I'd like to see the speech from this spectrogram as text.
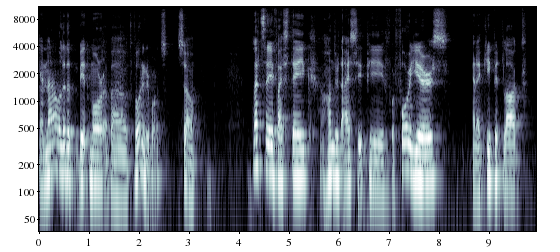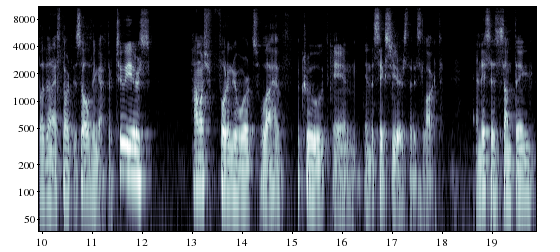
And now a little bit more about voting rewards. So let's say if I stake 100 ICP for four years and I keep it locked, but then I start dissolving after two years, how much voting rewards will I have accrued in, in the six years that it's locked? And this is something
